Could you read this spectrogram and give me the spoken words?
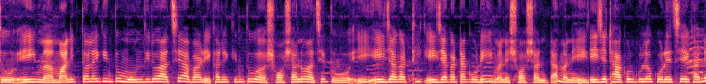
তো এই মানিকতলায় কিন্তু মন্দিরও আছে, আবার এখানে কিন্তু শ্মশানও আছে। তো এই এই জায়গা, ঠিক এই জায়গাটা করেই মানে শ্মশানটা মানে এই যে ঠাকুরগুলো করেছে এখানে,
